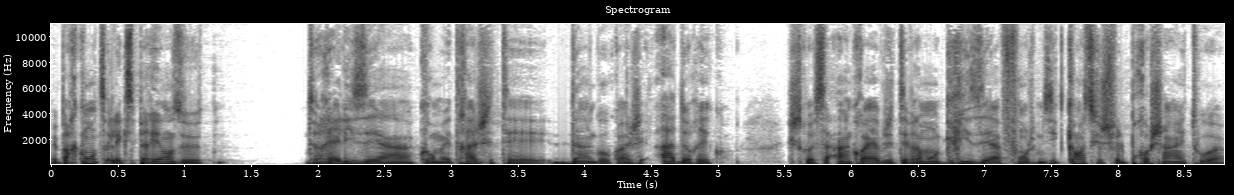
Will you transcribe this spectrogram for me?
Mais par contre, l'expérience de, de réaliser un court métrage, c'était dingo. J'ai adoré. Je trouvais ça incroyable. J'étais vraiment grisé à fond. Je me suis dit, quand est-ce que je fais le prochain et tout. euh.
